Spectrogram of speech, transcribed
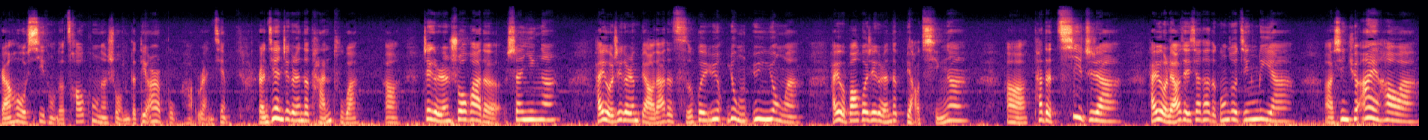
然后系统的操控呢是我们的第二步哈。软件，软件这个人的谈吐啊。啊，这个人说话的声音啊，还有这个人表达的词汇运用运用啊，还有包括这个人的表情啊，啊，他的气质啊，还有了解一下他的工作经历啊，啊，兴趣爱好啊，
